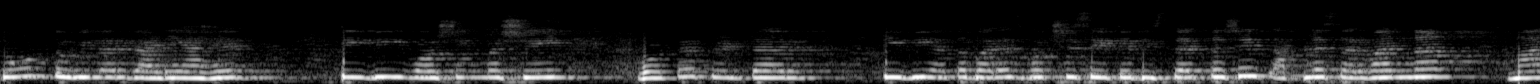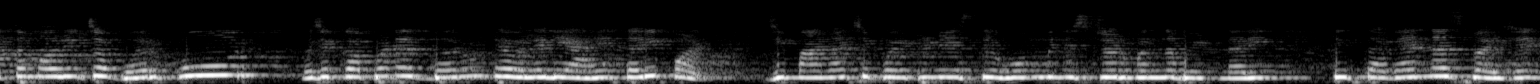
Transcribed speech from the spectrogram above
दोन टू व्हीलर गाडी आहेत. T V washing machine water filter T V आता बऱ्याच बक्षीस इथे दिसत आहेत तसेच आपल्या सर्वांना माता माऊलींच्या भरपूर म्हणजे कपाटात भरून ठेवलेली आहे तरी पण जी मानाची पैठणी असते होम मिनिस्टरमधनं भेटणारी ती सगळ्यांनाच पाहिजे.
